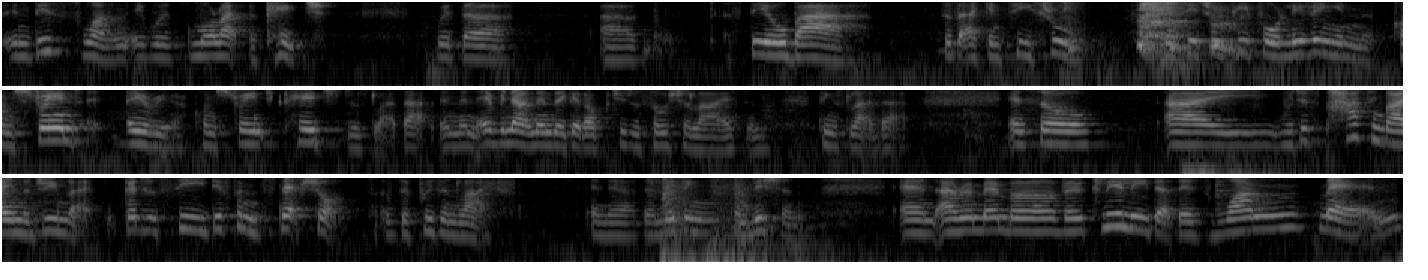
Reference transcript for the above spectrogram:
in this one it was more like a cage with a um, steel bars so that I can see through. I can see through people living in a constrained area, constrained cages just like that. And then every now and then they get an opportunity to socialize and things like that. And so I was just passing by in the dream, like get to see different snapshots of the prison life and their, their living condition. And I remember very clearly that there's one man,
